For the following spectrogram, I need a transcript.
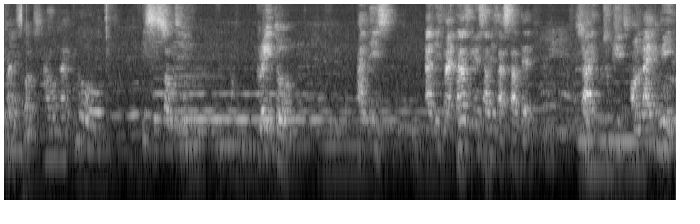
myself. I was like, no, this is something great though. At least, at least my Thanksgiving service has started. So I took it, unlike me,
